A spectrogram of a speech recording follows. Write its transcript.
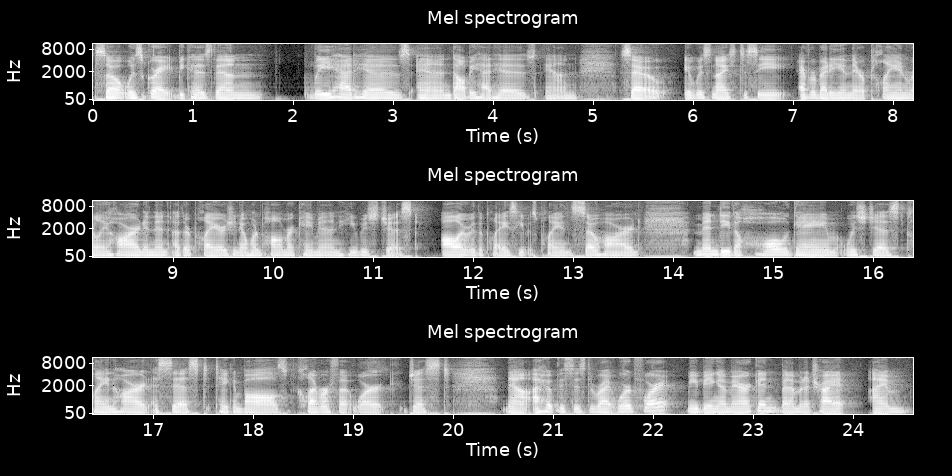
So it was great because then Lee had his and Dalby had his, and so it was nice to see everybody in there playing really hard, and then other players. You know, when Palmer came in, he was just all over the place. He was playing so hard. Mendy, the whole game, was just playing hard, assist, taking balls, clever footwork. Just now, I hope this is the right word for it, me being American, but I'm going to try it. I am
